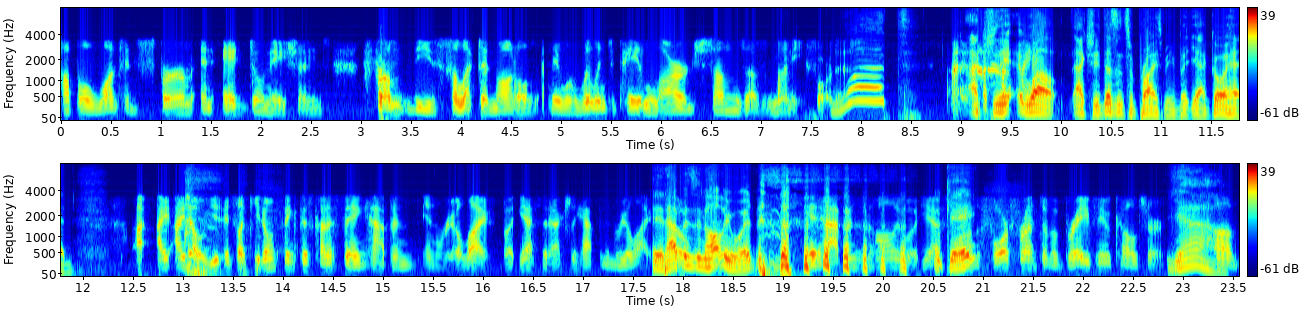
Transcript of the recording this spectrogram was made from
couple wanted sperm and egg donations from these selected models, and they were willing to pay large sums of money for this. What? Actually, well, actually, it doesn't surprise me. But yeah, go ahead. I, I, I know it's like you don't think this kind of thing happens in real life, but yes, it actually happened in real life. It happens So in Hollywood. it happens in Hollywood. Yes, Okay. on the forefront of a brave new culture. yeah. Um,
